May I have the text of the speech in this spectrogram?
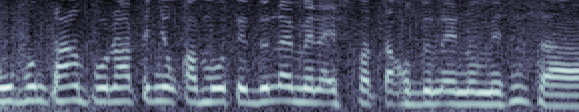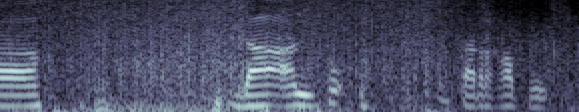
Pupuntahan po natin yung kamuti doon. Ay, may na-spot ako doon ay nung sa daan po. Tara ka po.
